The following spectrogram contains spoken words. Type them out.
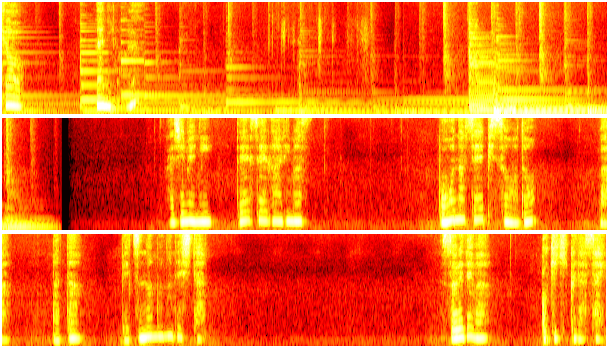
今日ピソードはまた別のものでした。それではお聞きください。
